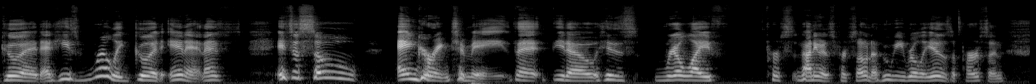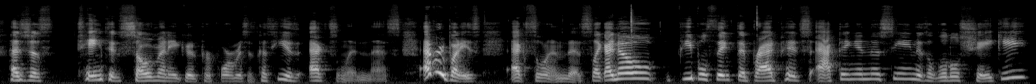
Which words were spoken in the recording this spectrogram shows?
good and he's really good in it. And it's it's just so angering to me that you know his real life person not even his persona who he really is a person has just tainted so many good performances because he is excellent in this. Everybody's excellent in this. Like i know people think that brad pitt's acting in this scene is a little shaky.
